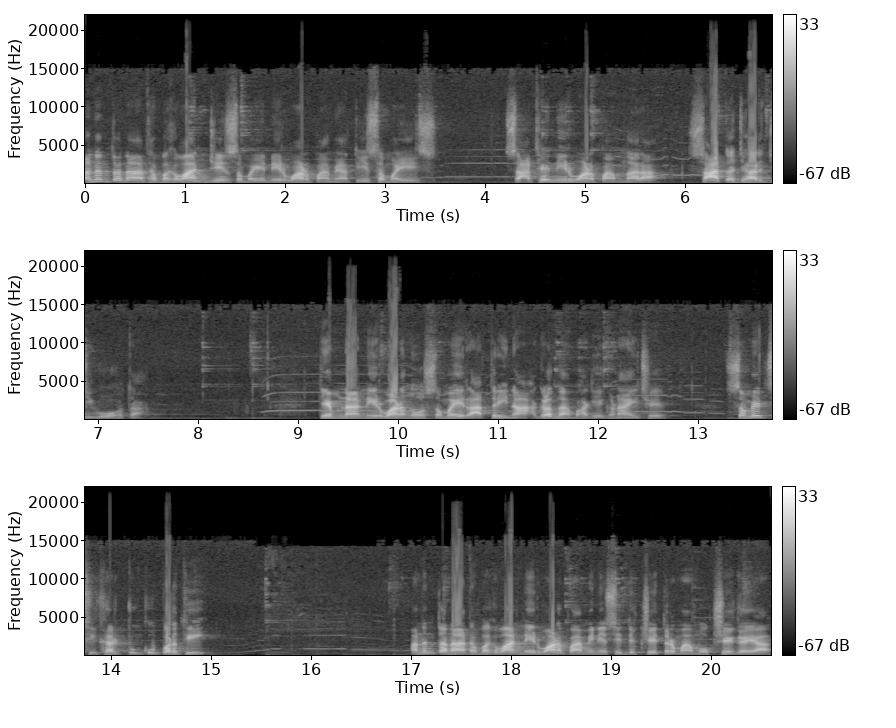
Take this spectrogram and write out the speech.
અનંતનાથ ભગવાન જે સમયે નિર્વાણ પામ્યા તે સમયે સાથે નિર્વાણ પામનારા સાત હજાર જીવો હતા. તેમના નિર્વાણનો સમય રાત્રિના આગળના ભાગે ગણાય છે. સમેત શિખર ટૂંક ઉપરથી અનંતનાથ ભગવાન નિર્વાણ પામીને સિદ્ધ ક્ષેત્રમાં મોક્ષે ગયા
